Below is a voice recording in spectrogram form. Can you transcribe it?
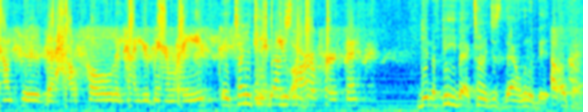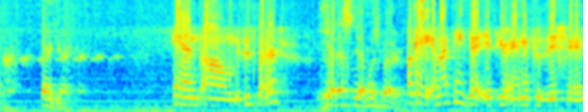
down to the household and how you're being raised. Hey, turn your and if you are a person Getting the feedback. Turn it just down a little bit. Oh. Okay. Thank you. And um, is this better? Yeah, that's yeah, much better. Okay, and I think that if you're in a position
